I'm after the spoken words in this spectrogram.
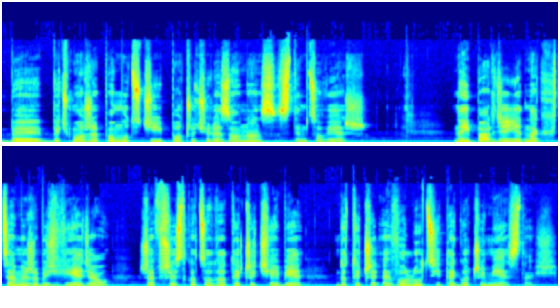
by być może pomóc ci poczuć rezonans z tym, co wiesz? Najbardziej jednak chcemy, żebyś wiedział, że wszystko, co dotyczy ciebie, dotyczy ewolucji tego, czym jesteś.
